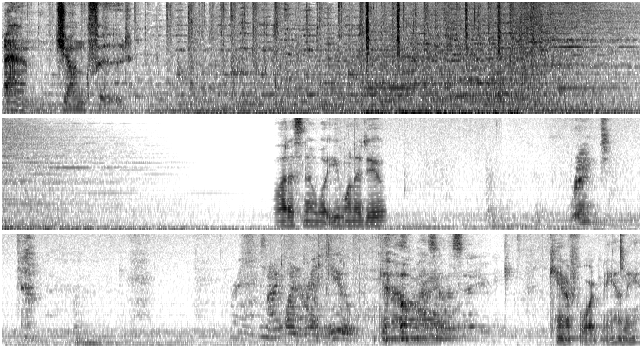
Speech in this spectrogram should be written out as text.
and junk food. Let us know what you want to do. Rent. Might want to rent you. You know, right? Can't afford me, honey.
